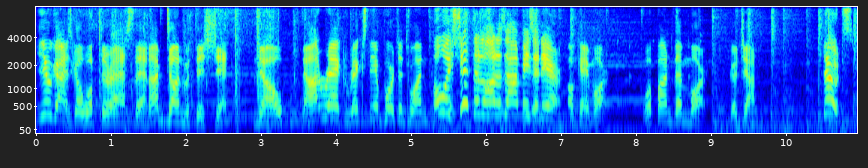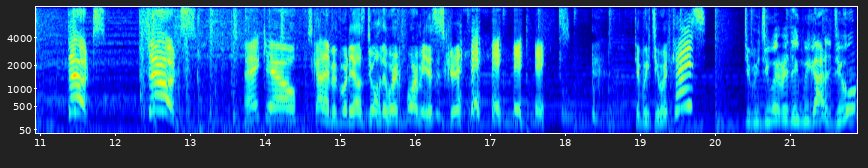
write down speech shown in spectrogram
You guys go whoop their ass then. I'm done with this shit. No, not Rick. Rick's the important one. Holy shit, there's a lot of zombies in here. Okay, more. Whoop on them more. Good job. Dudes! Dudes! Dudes! Thank you. Just gotta have everybody else do all the work for me. This is great. Did we do it, guys? Did we do everything we gotta do?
